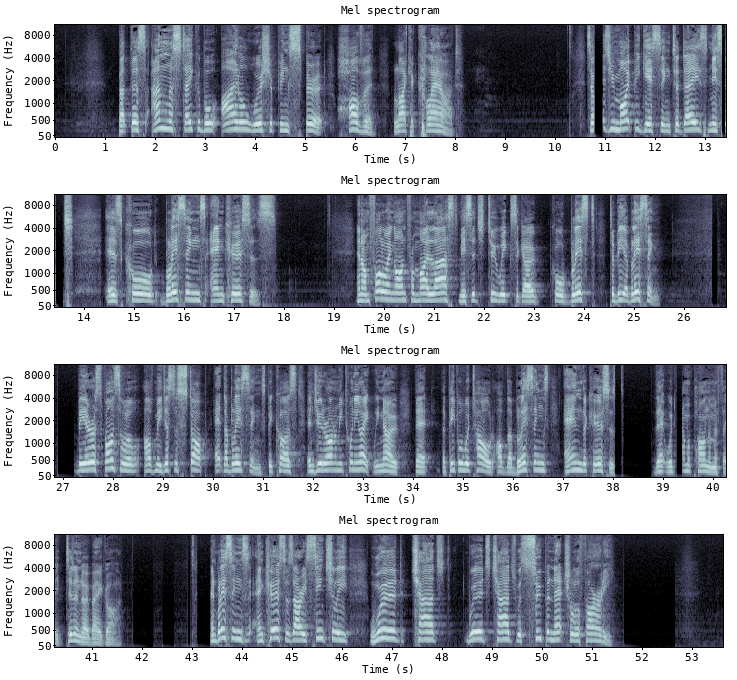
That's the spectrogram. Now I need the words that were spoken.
But this unmistakable idol worshipping spirit hovered like a cloud. So, as you might be guessing, today's message is called Blessings and Curses. And I'm following on from my last message two weeks ago called Blessed to be a Blessing. Be irresponsible of me just to stop at the blessings because in Deuteronomy 28 we know that the people were told of the blessings and the curses that would come upon them if they didn't obey God. And blessings and curses are essentially word charged, words charged with supernatural authority.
